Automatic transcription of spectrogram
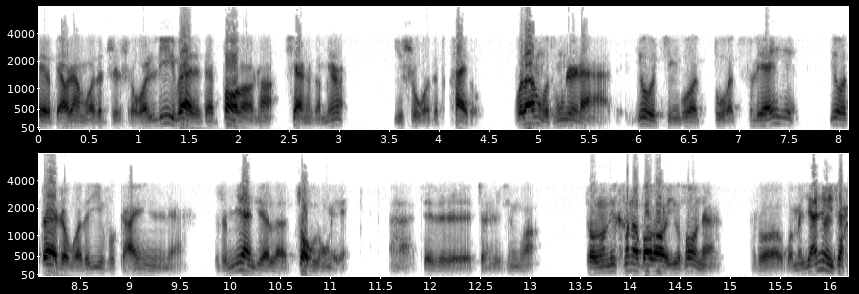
为了表现我的支持，我例外的在报告上签了个名，以示我的态度。乌兰夫同志呢，又经过多次联系，又带着我的一副感应呢，就是面见了赵总理。哎，这是真实情况。赵总理看到报告以后呢，他说我们研究一下，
